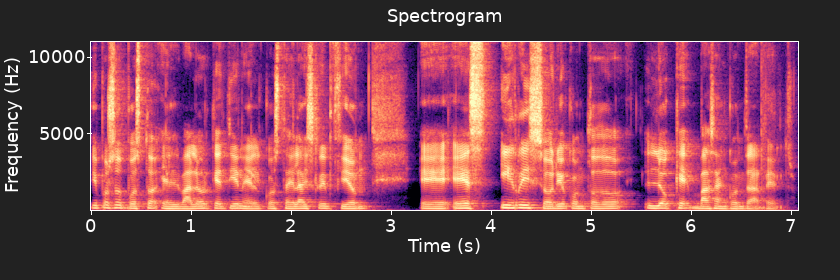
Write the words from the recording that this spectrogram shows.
Y por supuesto, el valor que tiene el coste de la inscripción eh, es irrisorio con todo lo que vas a encontrar dentro.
